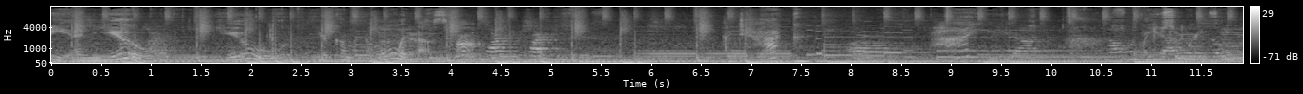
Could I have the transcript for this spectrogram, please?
you. You. You're coming home with us, huh? Jack? Hi. Why are you so crazy?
